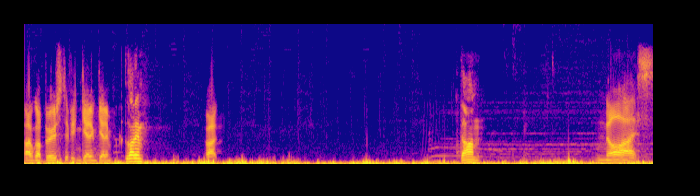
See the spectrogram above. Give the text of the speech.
I've got boost. If you can get him, get him. Got him. Right. Done. Nice.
